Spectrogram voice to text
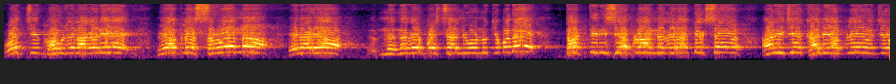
वंचित बहुजन आघाडी आहे. मी आपल्या सर्वांना येणाऱ्या नगर परिषद निवडणुकीमध्ये ताकदीनिशी आपला नगराध्यक्ष आणि जे खाली आपले जे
